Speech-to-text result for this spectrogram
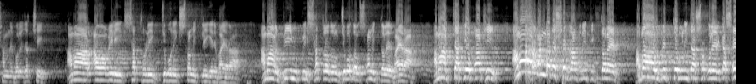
সামনে বলে যাচ্ছি, আমার আওয়ামী লীগ, ছাত্রলীগ, যুবলীগ, শ্রমিক লীগের ভাইয়েরা, আমার বিএনপি ছাত্রদল, যুবদল, শ্রমিক দলের ভাইয়েরা, আমার জাতীয় পার্টি, আমার বাংলাদেশের রাজনৈতিক দলের আবাল বৃদ্ধ বনিতা সকলের কাছে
